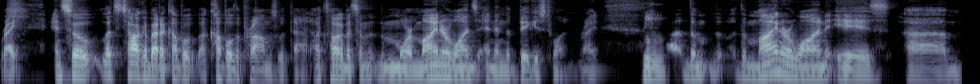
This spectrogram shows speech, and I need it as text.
Right. And so let's talk about a couple a couple of the problems with that. I'll talk about some of the more minor ones and then the biggest one, right? Hmm. Uh, the the minor one is um,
